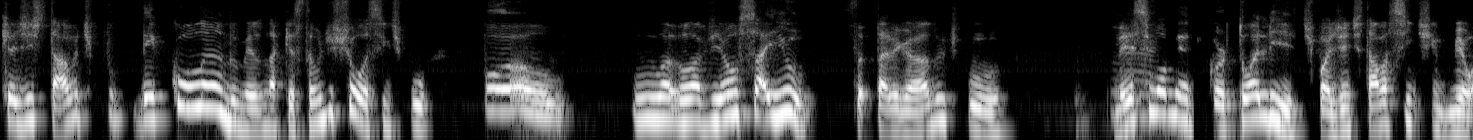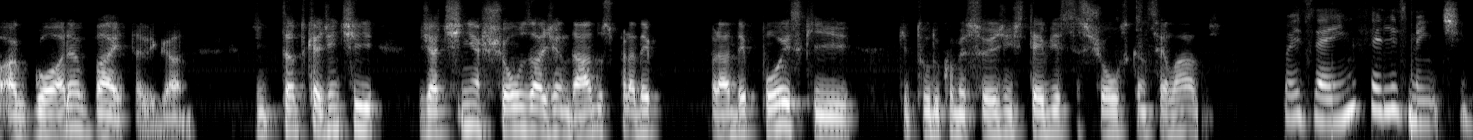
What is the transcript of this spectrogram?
que a gente estava tipo decolando mesmo na questão de show, assim, tipo, pô, o, o avião saiu, tá ligado? Tipo, nesse é. momento cortou ali, tipo, a gente tava sentindo, meu, agora vai, tá ligado? Tanto que a gente já tinha shows agendados para de, para depois que que tudo começou e a gente teve esses shows cancelados. Pois é, infelizmente.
